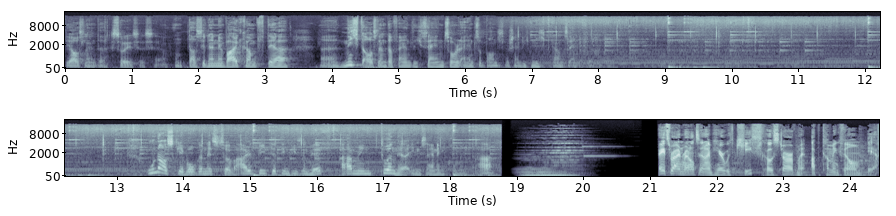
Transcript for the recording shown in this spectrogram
die Ausländer. So ist es, ja. Und das in einem Wahlkampf, der äh, nicht ausländerfeindlich sein soll, einzubauen, ist wahrscheinlich nicht ganz einfach. Unausgewogenes zur Wahl bietet in diesem Heft Armin Thurnherr in seinem Kommentar. Hey, it's Ryan Reynolds, and I'm here with Keith, co star of my upcoming film, If,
